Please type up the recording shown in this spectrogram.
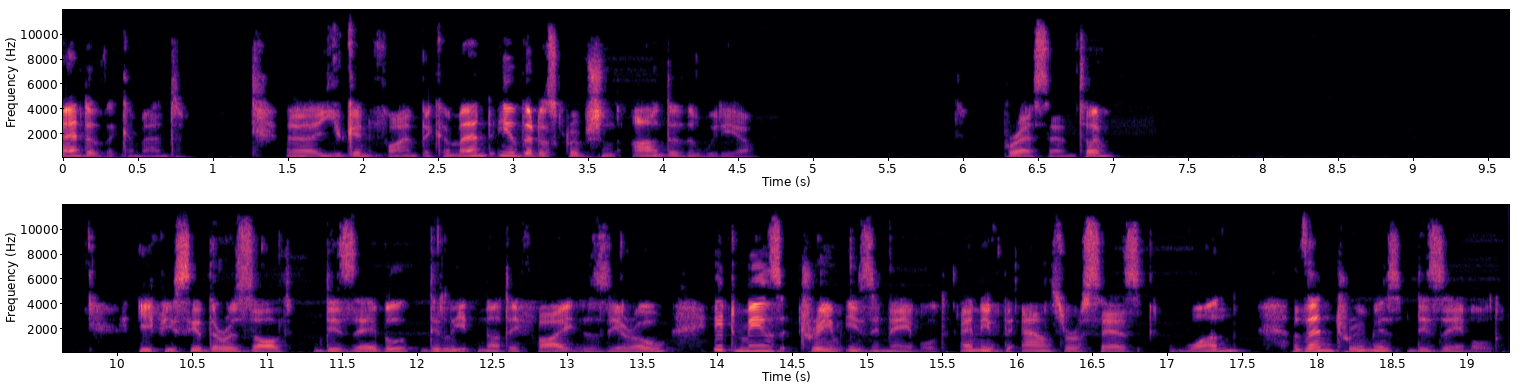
Enter the command. Uh, you can find the command in the description under the video. Press Enter. If you see the result Disable Delete Notify 0, it means trim is enabled, and if the answer says 1, then trim is disabled.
